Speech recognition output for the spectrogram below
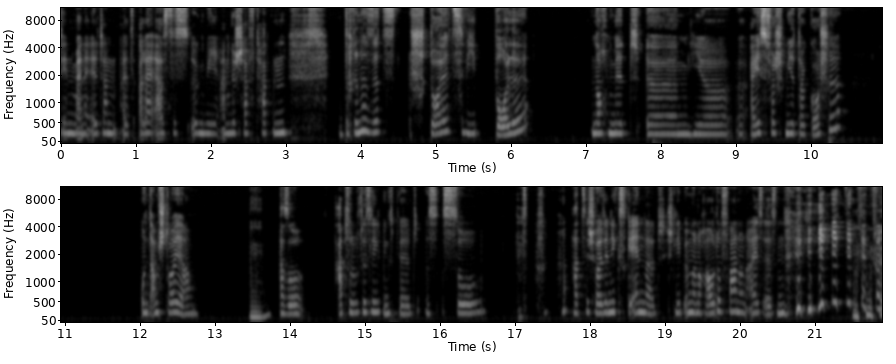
den meine Eltern als allererstes irgendwie angeschafft hatten, drinne sitzt, stolz wie Bolle, noch mit ähm, hier äh, eisverschmierter Gosche und am Steuer. Mhm. Also absolutes Lieblingsbild. Es ist so, hat sich heute nichts geändert. Ich liebe immer noch Autofahren und Eis essen.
